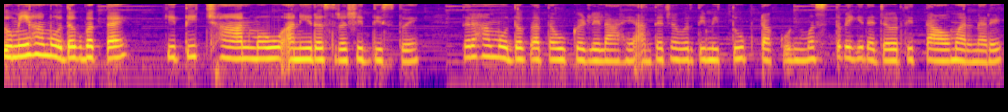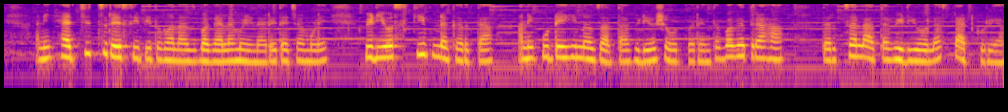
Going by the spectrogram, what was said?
तुम्ही हा मोदक बघताय? किती छान मऊ आणि रसरशीत दिसतोय. तर हा मोदक आता उकडलेला आहे आणि त्याच्यावरती मी तूप टाकून मस्तपैकी त्याच्यावरती ताव मारणार आहे आणि ह्याचीच रेसिपी तुम्हाला आज बघायला मिळणार आहे. त्याच्यामुळे व्हिडिओ स्किप न करता आणि कुठेही न जाता व्हिडिओ शेवटपर्यंत बघत राहा. तर चला आता व्हिडिओला स्टार्ट करूया.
